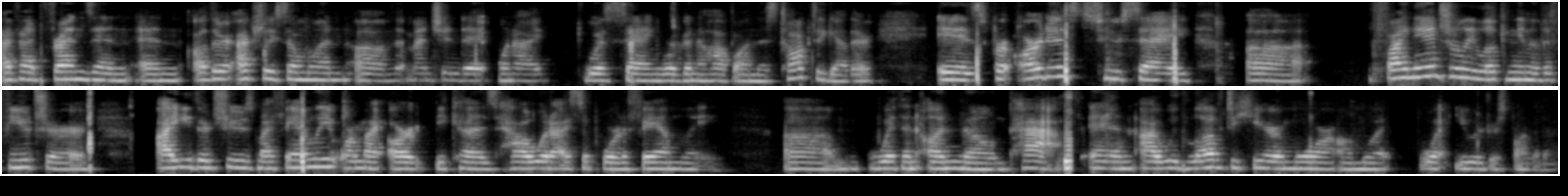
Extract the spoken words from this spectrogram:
i've had friends and and other actually someone um, that mentioned it when i was saying we're going to hop on this talk together is for artists who say uh, financially looking into the future i either choose my family or my art because how would i support a family um, with an unknown path? And i would love to hear more on what what you would respond to that.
